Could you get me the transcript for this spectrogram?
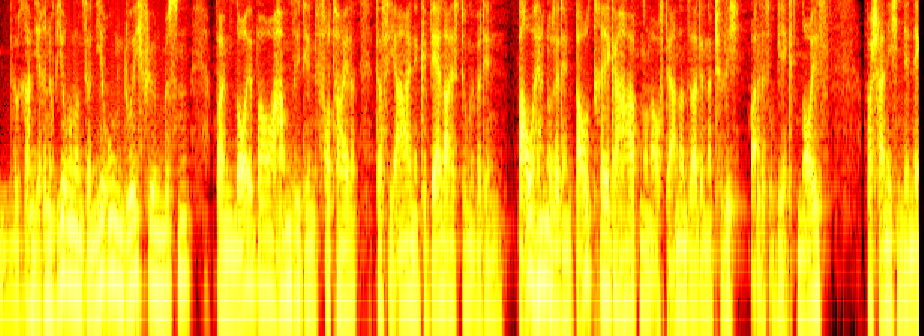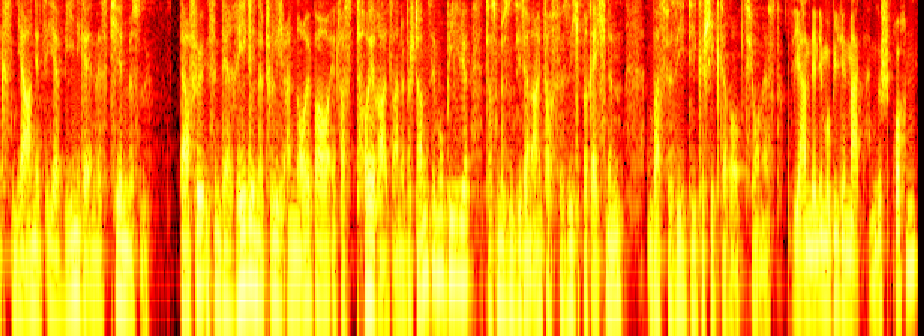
Renovierungen und Sanierungen durchführen müssen. Beim Neubau haben Sie den Vorteil, dass Sie A, eine Gewährleistung über den Bauherrn oder den Bauträger haben und auf der anderen Seite natürlich, weil das Objekt neu ist, wahrscheinlich in den nächsten Jahren jetzt eher weniger investieren müssen. Dafür ist in der Regel natürlich ein Neubau etwas teurer als eine Bestandsimmobilie. Das müssen Sie dann einfach für sich berechnen, was für Sie die geschicktere Option ist. Sie haben den Immobilienmarkt angesprochen.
